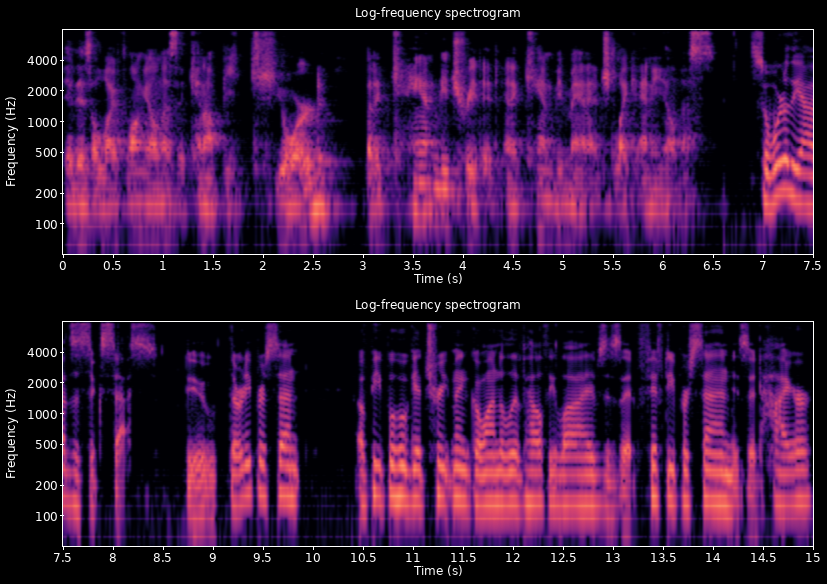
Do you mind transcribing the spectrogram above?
It is a lifelong illness, it cannot be cured but it can be treated and it can be managed like any illness. So, what are the odds of success? Do 30% of people who get treatment go on to live healthy lives? Is it 50%? Is it higher?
